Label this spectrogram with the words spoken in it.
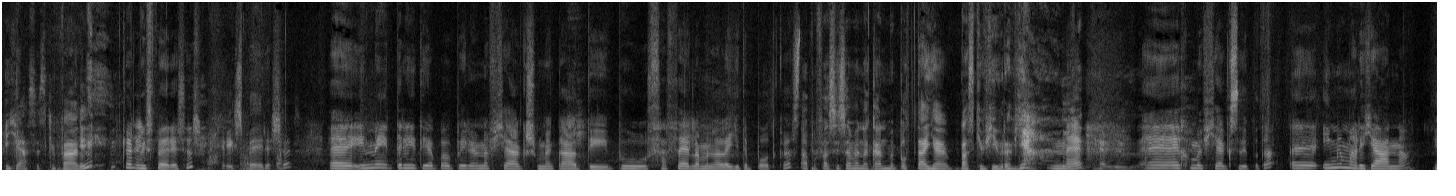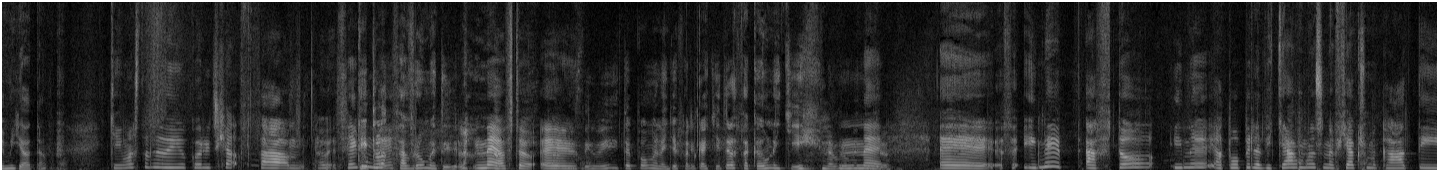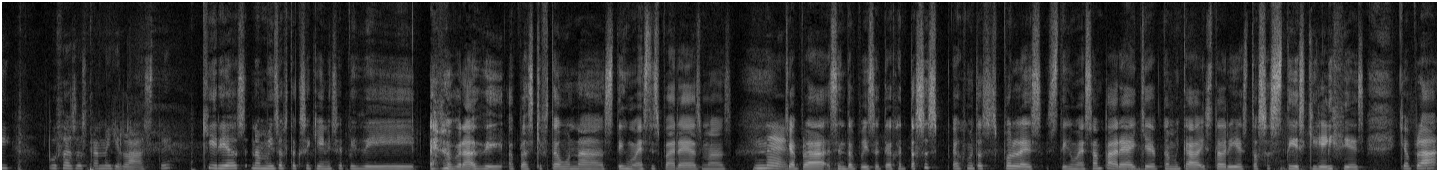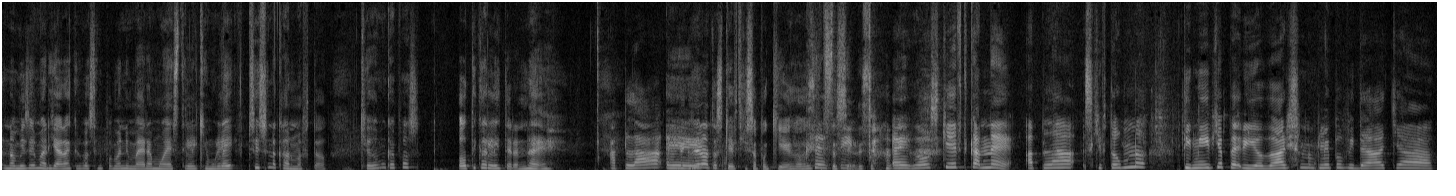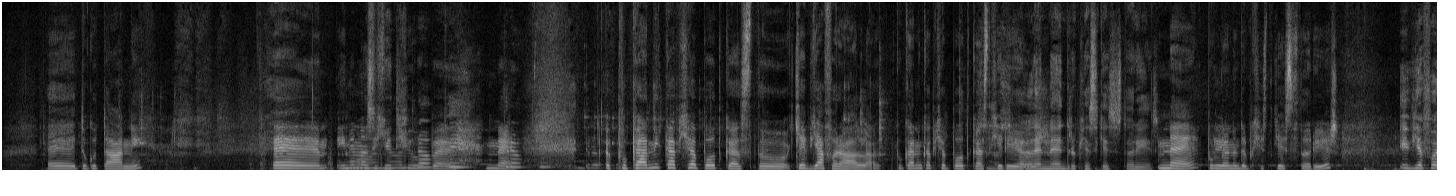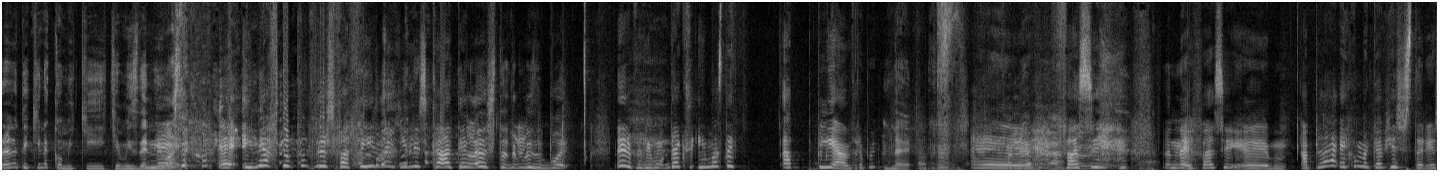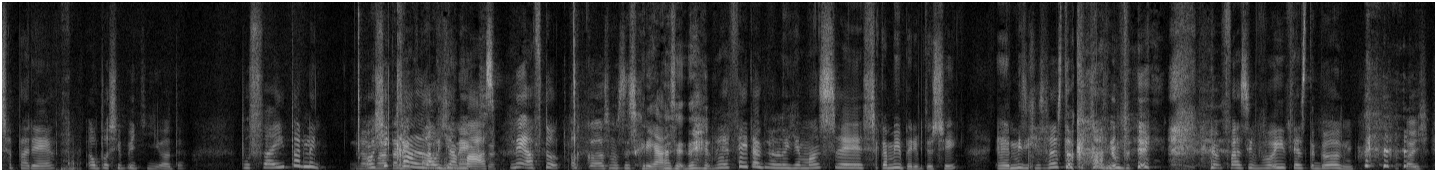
Γεια σας και πάλι. Καλησπέρα σας. Καλησπέρα σας. Ε, είναι η τρίτη απόπειρα να φτιάξουμε κάτι που θα θέλαμε να λέγεται podcast. Αποφασίσαμε να κάνουμε ποτά για μπας και βγει βραδιά. ναι, ε, έχουμε φτιάξει τίποτα. Ε, είμαι η Μαριάννα Είμαι η Γιώτα. και είμαστε τα δύο κορίτσια. Θα θέλουμε... Τίτλο, θα βρούμε τίτλο. Ναι, αυτό. Αυτή Ε, τη στιγμή τα επόμενα κεφαλικά κύτταρα θα καούν εκεί. Να βρούμε ναι. τίτλο. Ε, θα- είναι, αυτό είναι απόπειρα δικιά μας να φτιάξουμε κάτι που θα σας κάνει να γελάσετε. Κυρίως νομίζω αυτό ξεκίνησε επειδή ένα βράδυ απλά σκεφτόμουν στιγμές της παρέας μας Ναι, και απλά συνειδητοποίησα ότι έχω τόσες, έχουμε τόσες πολλές στιγμές σαν παρέα και ατομικά ιστορίες τόσο αστείες και ηλίθιες και απλά νομίζω η Μαριάννα ακριβώς την επόμενη μέρα μου έστειλε και μου λέει ψήσου να κάνουμε αυτό και εγώ ήμουν κάπως ό,τι καλύτερα, ναι. απλά... ε, Δεν ξέρω να το σκέφτηκες από εκεί, εγώ Ξέρεις το τι, σύνδεσα. Εγώ σκέφτηκα, ναι. Απλά σκεφτόμουν την ίδια περίοδο. Άρχισα να βλέπω βιντεάκια ε, του Κουτάνη. Ε, είναι ένας YouTuber ντροπή, ναι, ντροπή, ε, που κάνει κάποια podcast το, και διάφορα άλλα. Που κάνει κάποια podcast Κυρίως. κυρίως. λένε ντροπιαστικές ιστορίες. Ναι, που λένε ντροπιαστικές ιστορίες. Η διαφορά είναι ότι εκεί είναι κομική και εμείς δεν ναι, είμαστε. ε, είναι αυτό που προσπαθείς να γίνεις κάτι, αλλά στο τέλος δεν μπορεί. Ναι, ρε παιδί μου, εντάξει, είμαστε απλοί άνθρωποι. ναι. Ε, Πολύ ωραία. φάση, ναι, φάση. ε, απλά έχουμε κάποιες ιστορίες σε παρέα, όπως είπε και η Γιώτα, που θα ήταν όχι Γαμάτα να καλό υπάρχουν για έξω. μας. Ναι, αυτό. Ο κόσμος τις χρειάζεται. Δεν θα ήταν καλό για μας ε, σε καμία περίπτωση. Ε, εμείς για εσάς το κάνουμε. Φάση βοήθεια στον κόσμο. όχι.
